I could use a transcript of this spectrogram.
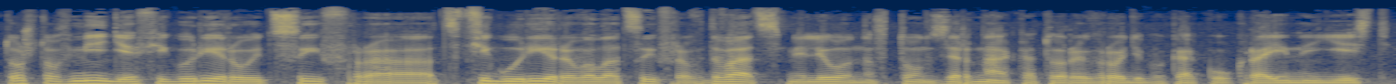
то, что в медиа фигурирует цифра, фигурировала цифра в 20 миллионов тонн зерна, которые вроде бы как у Украины есть,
